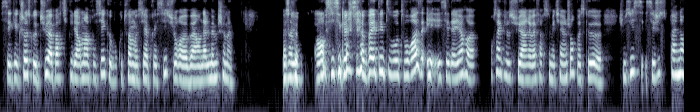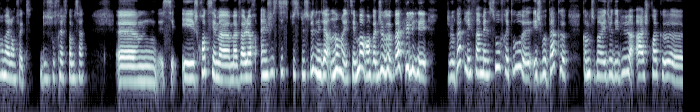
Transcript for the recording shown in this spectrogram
c'est quelque chose que tu as particulièrement apprécié, que beaucoup de femmes aussi apprécient sur, ben, on a le même chemin. Parce que moi aussi, c'est clair que ça n'a pas été tout tout rose. Et, et c'est d'ailleurs euh, pour ça que je suis arrivée à faire ce métier un jour, parce que euh, je me suis dit, c'est c'est juste pas normal en fait de souffrir comme ça. Euh, c'est- et je crois que c'est ma, ma valeur injustice plus plus plus de me dire non mais c'est mort en fait je veux pas que les je veux pas que les femmes elles souffrent et tout euh, et je veux pas que comme tu m'avais dit au début ah je crois que euh,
